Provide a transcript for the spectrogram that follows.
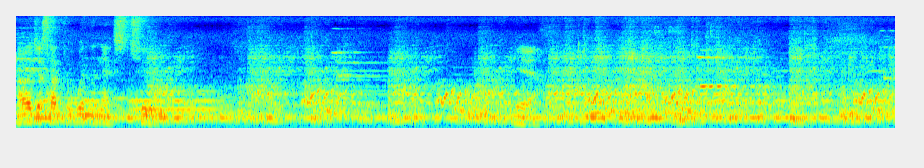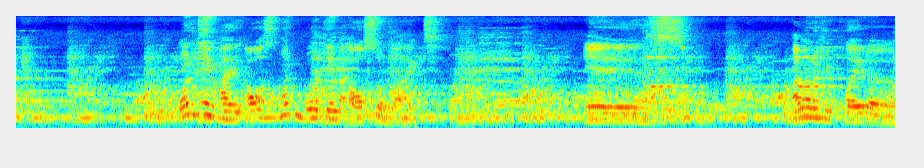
Now I just have to win the next two. One game I also one board game I also liked is I don't know if you played a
